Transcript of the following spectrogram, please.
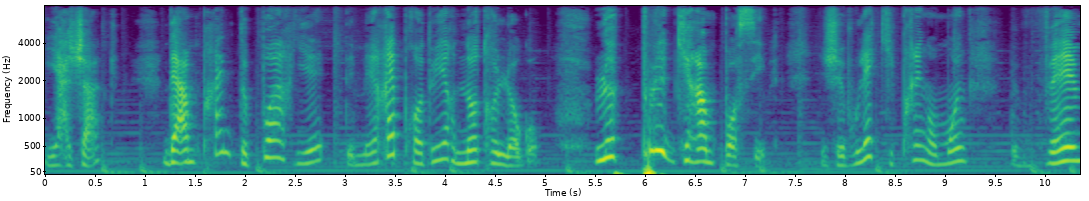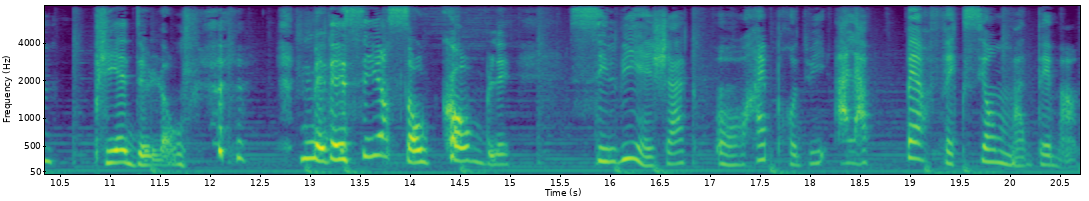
et à Jacques d'empreintes poirier de me reproduire notre logo le plus grand possible. Je voulais qu'il prenne au moins 20 pieds de long. Mes désirs sont comblés. Sylvie et Jacques ont reproduit à la perfection ma demande.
